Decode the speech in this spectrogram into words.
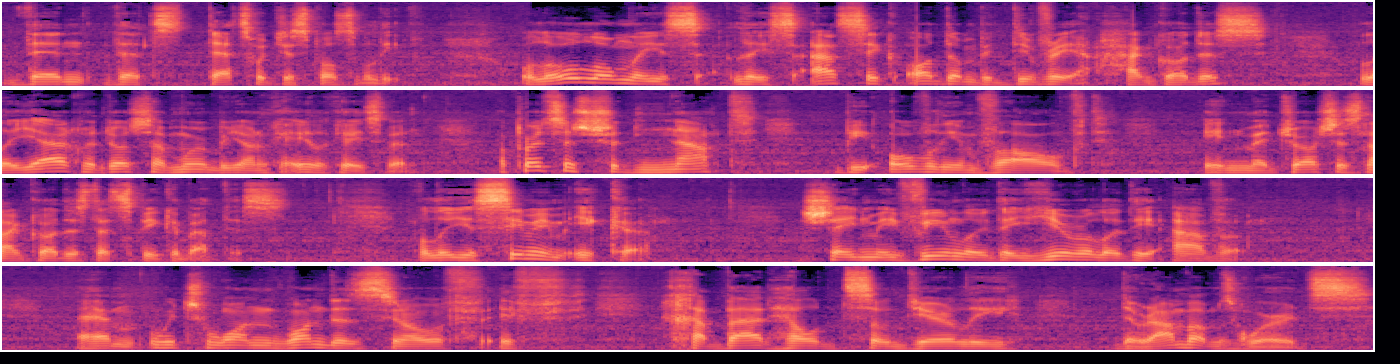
then that's that's what you're supposed to believe. A person should not be overly involved in medrashas goddess that speak about this. V'lo yisimim ikka, shein mevin lo de yira lo de ava. Um, which one wonders, you know, if, if Chabad held so dearly the Rambam's words,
